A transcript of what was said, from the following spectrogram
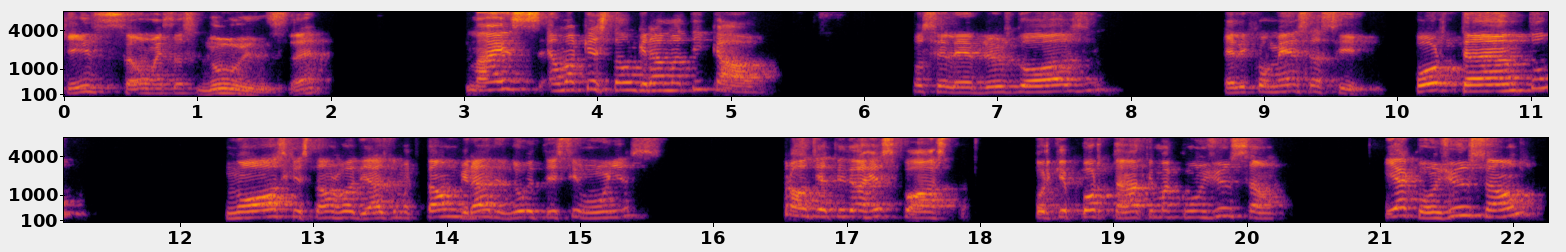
Quem são essas nuvens, né? Mas é uma questão gramatical. Você lê Hebreus 12, ele começa assim, portanto, nós que estamos rodeados de uma tão grande nuvem de testemunhas, pronto, já te deu a resposta porque, portanto, é uma conjunção. E a conjunção,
